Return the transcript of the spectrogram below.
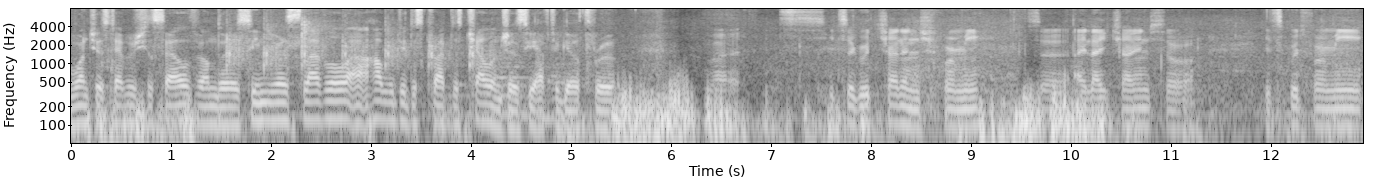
want to establish yourself on the seniors level. Uh, how would you describe the challenges you have to go through? But it's it's a good challenge for me. It's, uh, I like challenge, so it's good for me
